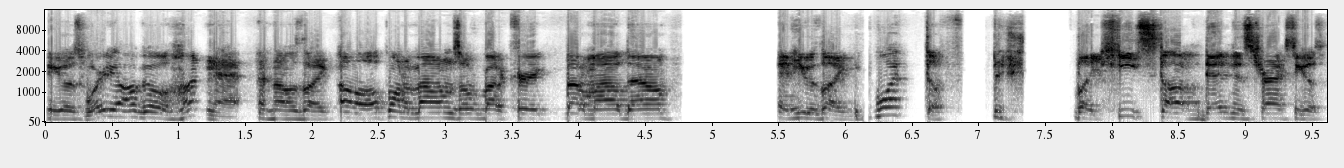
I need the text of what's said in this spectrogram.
He goes, Where y'all go hunting at? And I was like, Oh, up on the mountains over by the creek, about a mile down. And he was like, What the? F-? like, he stopped dead in his tracks. He goes,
